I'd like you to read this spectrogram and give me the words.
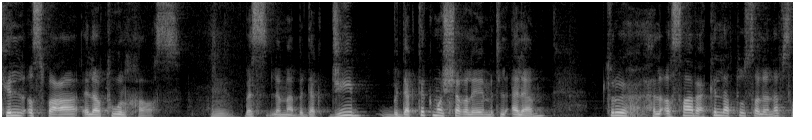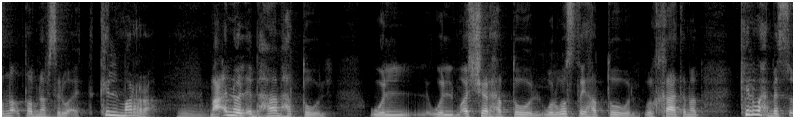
كل إصبعة لها طول خاص. بس لما بدك تجيب بدك تكمل شغلة مثل قلم تروح الاصابع كلها بتوصل لنفس النقطة بنفس الوقت كل مرة. مع إنه الإبهام هالطول والمؤشر هالطول والوسطي هالطول والخاتم هالطول. كل واحد بس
